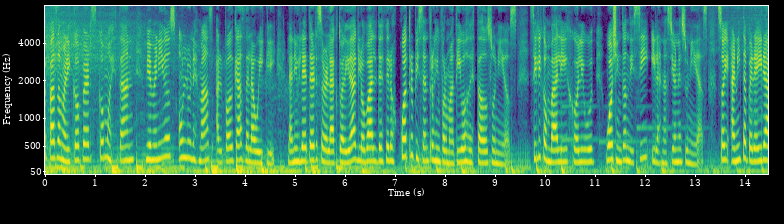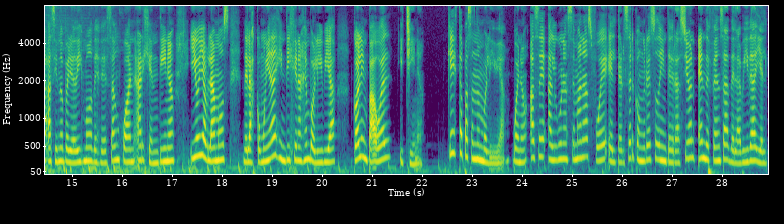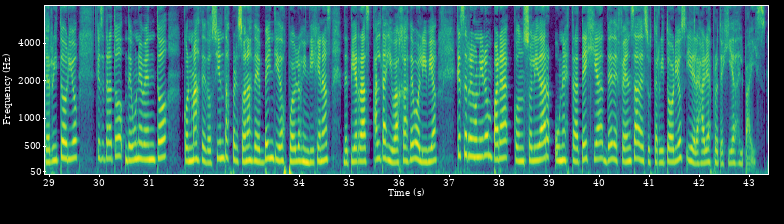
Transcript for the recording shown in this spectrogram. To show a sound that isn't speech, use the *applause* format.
¿Qué pasa, Maricopers? ¿Cómo están? Bienvenidos un lunes más al podcast de la Weekly, la newsletter sobre la actualidad global desde los cuatro epicentros informativos de Estados Unidos: Silicon Valley, Hollywood, Washington DC y las Naciones Unidas. Soy Anita Pereira haciendo periodismo desde San Juan, Argentina, y hoy hablamos de las comunidades indígenas en Bolivia, Colin Powell y China. ¿Qué está pasando en Bolivia? Bueno, hace algunas semanas fue el tercer Congreso de Integración en Defensa de la Vida y el Territorio, que se trató de un evento con más de 200 personas de 22 pueblos indígenas de tierras altas y bajas de Bolivia, que se reunieron para consolidar una estrategia de defensa de sus territorios y de las áreas protegidas del país.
